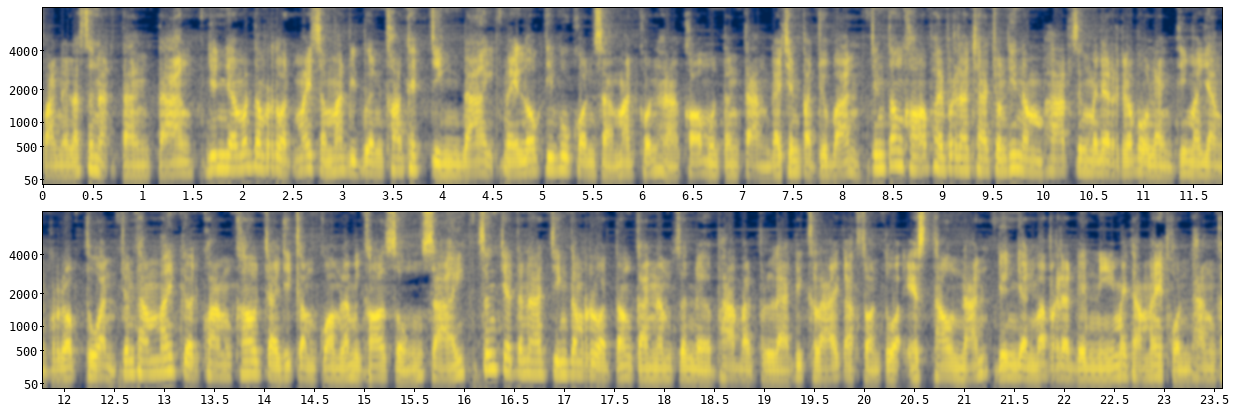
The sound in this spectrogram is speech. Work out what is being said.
ฟันในลักษณะต่างๆ ยืนยันว่าตำรวจไม่สามารถบิดเบือนข้อเท็จจริงได้ ในโลกที่ผู้คนสามารถค้นหาข้อมูลต่างๆ ได้เช่นปัจจุบัน จึงต้องขออภัยประชาชนที่นำภาพ ซึ่งไม่ได้ระบุแหล่งที่มาอย่างครบถ้วน จนทำให้เกิดความเข้าใจที่กำกวมและมีข้อสงสัย ซึ่งเจตนาจริงตำรวจต้องการนำเสนอภาพบาดแผลที่คล้ายกับอักษรตัว S เท่านั้น ยืนยันว่าประเด็นนี้ไม่ทำให้ผลทางค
